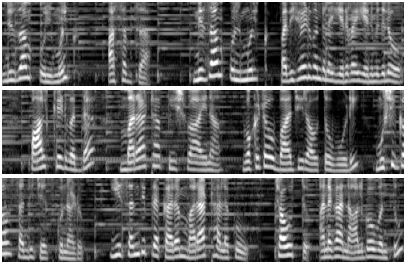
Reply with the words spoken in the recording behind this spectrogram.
నిజాం ఉల్ ముల్క్ అసఫ్జా. నిజాం ఉల్ ముల్క్ పదిహేడు వందల ఇరవై ఎనిమిదిలో పాల్కేడ్ వద్ద మరాఠా పీష్వా అయిన ఒకటవ బాజీరావుతో ఓడి ముషిగావ్ సంధి చేసుకున్నాడు. ఈ సంధి ప్రకారం మరాఠాలకు చౌత్ అనగా నాలుగో వంతు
